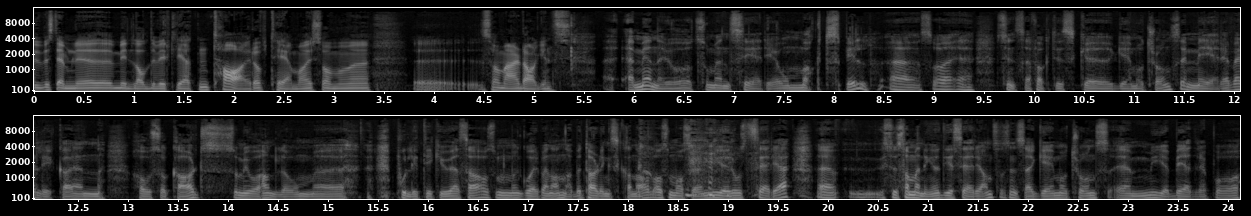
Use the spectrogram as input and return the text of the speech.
ubestemmelige middelaldervirkeligheten tar opp temaer som eh, Eh, som er dagens. Jeg mener jo at som en serie om maktspill, eh, så syns jeg faktisk eh, Game of Thrones er mer vellykka enn House of Cards, som jo handler om eh, politikk i USA, og som går på en annen betalingskanal, og som også er en mye rost serie. Hvis du sammenligner de seriene, så syns jeg Game of Thrones er mye bedre på å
